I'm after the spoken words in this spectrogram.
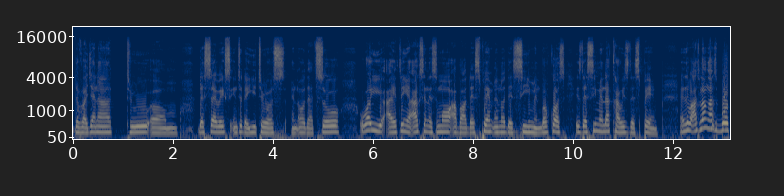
the vagina through um, the cervix into the uterus and all that. So, what you I think you're asking is more about the sperm and not the semen. But of course, it's the semen that carries the sperm. And so as long as both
